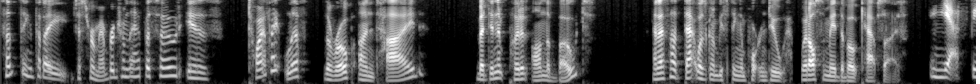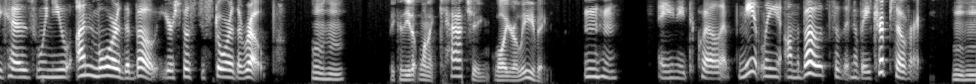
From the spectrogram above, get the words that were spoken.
something that I just remembered from the episode is Twilight left the rope untied, but didn't put it on the boat. And I thought that was going to be something important too, what also made the boat capsize. Yes, because when you unmoor the boat, you're supposed to store the rope. Mm hmm. Because you don't want it catching while you're leaving. Mm-hmm. And you need to coil it neatly on the boat so that nobody trips over it. Mm-hmm.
